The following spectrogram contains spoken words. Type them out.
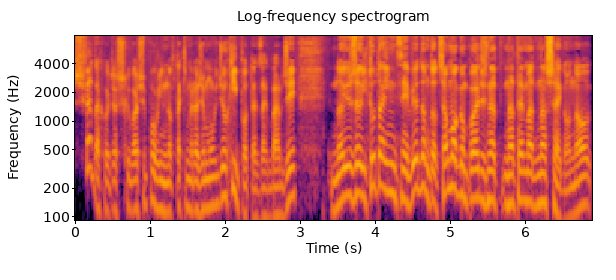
światach, chociaż chyba się powinno w takim razie mówić o hipotezach bardziej. No jeżeli tutaj nic nie wiedzą, to co mogą powiedzieć na, na temat naszego? No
